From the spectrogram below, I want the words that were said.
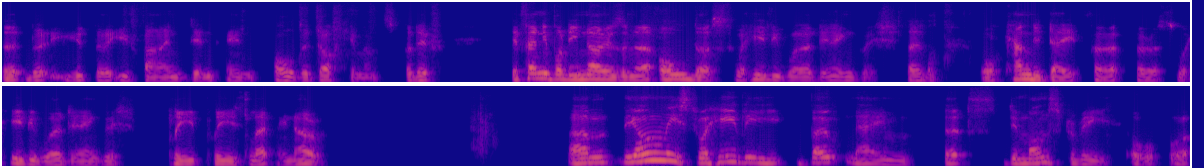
that, that, you, that you find in, in older documents. But if if anybody knows an older Swahili word in English, then or candidate for, for a Swahili word in English, please please let me know. Um, the only Swahili boat name that's demonstrably, or, or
